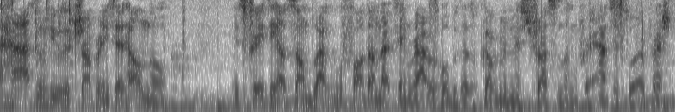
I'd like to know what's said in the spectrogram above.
I asked him if he was a Trumper, and he said, hell no. It's crazy how some black people fall down that same rabbit hole because of government mistrust and looking for answers to our oppression.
